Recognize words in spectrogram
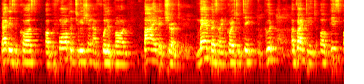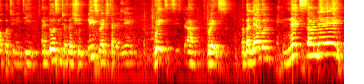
That is the cost of the forms and tuition are fully borne by the church. Members are encouraged to take good advantage of this opportunity, and those interested should please register their name with Sister Grace. Number 11, next Sunday,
